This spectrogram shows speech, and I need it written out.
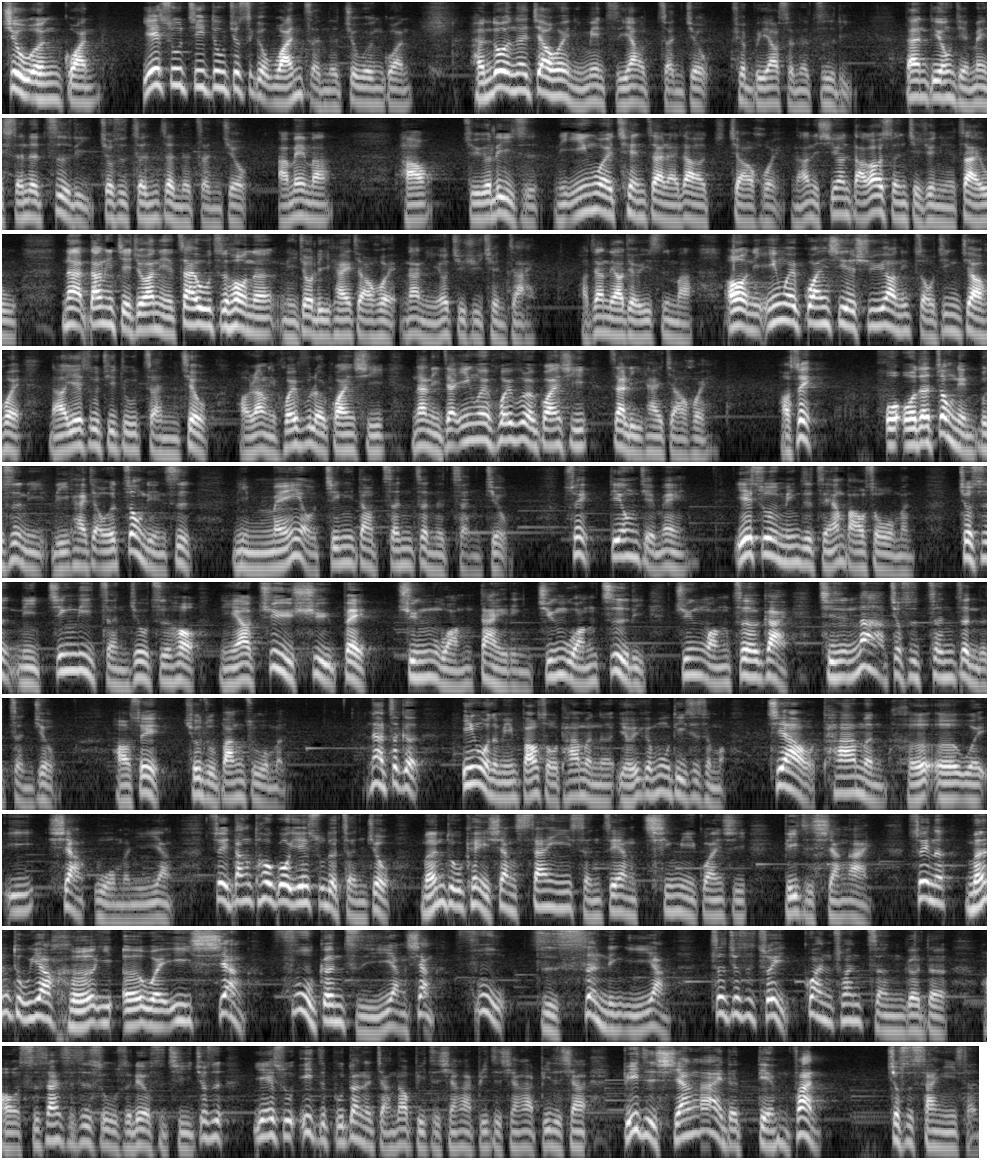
救恩观。耶稣基督就是个完整的救恩观。很多人在教会里面只要拯救，却不要神的治理。但弟兄姐妹，神的治理就是真正的拯救。阿妹吗？好，举个例子，你因为欠债来到教会，然后你希望祷告神解决你的债务。那当你解决完你的债务之后呢，你就离开教会，那你又继续欠债。好，这样了解有意思吗？哦，你因为关系的需要，你走进教会，然后耶稣基督拯救，好让你恢复了关系。那你再因为恢复了关系，再离开教会。好，所以，我我的重点不是你离开教，我的重点是你没有经历到真正的拯救。所以弟兄姐妹，耶稣的名字怎样保守我们？就是你经历拯救之后，你要继续被。君王带领，君王治理，君王遮盖，其实那就是真正的拯救。好，所以求主帮助我们。那这个因我的名保守他们呢，有一个目的是什么？叫他们合而为一，像我们一样。所以当透过耶稣的拯救，门徒可以像三一神这样亲密关系，彼此相爱。所以呢，门徒要合一而为一，像。父跟子一样，像父子圣灵一样，这就是所以贯穿整个的。好，十三、十四、十五、十六、十七，就是耶稣一直不断的讲到彼此相爱，彼此相爱，彼此相爱，彼此相爱的典范就是三一神。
